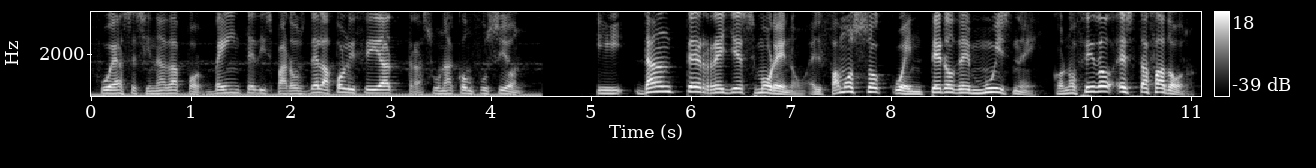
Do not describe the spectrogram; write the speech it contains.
fue asesinada por 20 disparos de la policía tras una confusión. Y Dante Reyes Moreno, el famoso cuentero de Muisne, conocido estafador,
